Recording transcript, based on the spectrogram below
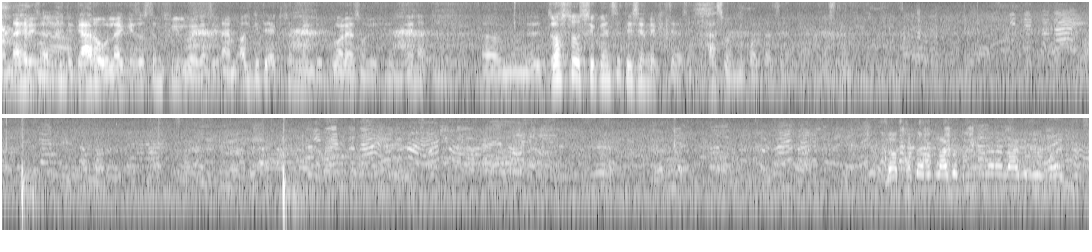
भन्दाखेरि चाहिँ अलिकति गाह्रो होला कि जस्तो पनि फिल भइरहेको छ किन हामी अलिकति एक्सपेरिमेन्टहरू गरेका छौँ यो फिल्ममा होइन? जस्तो सिक्वेन्स चाहिँ त्यसरी नै खिचाएको छौँ खास भन्नु पर्दा चाहिँ। लाग्यो लाग्यो मलाई फिक्स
